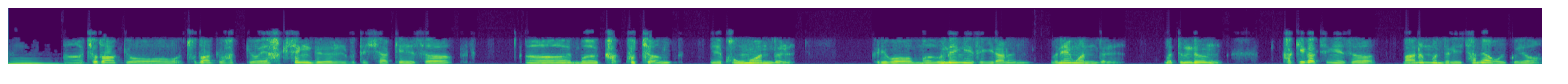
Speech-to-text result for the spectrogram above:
음. 어, 초등학교, 초등학교 학교의 학생들부터 시작해서, 어, 뭐, 각 구청, 예, 공무원들, 그리고 뭐, 은행에서 일하는 은행원들, 뭐 등등, 각기각층에서 많은 분들이 참여하고 있고요.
